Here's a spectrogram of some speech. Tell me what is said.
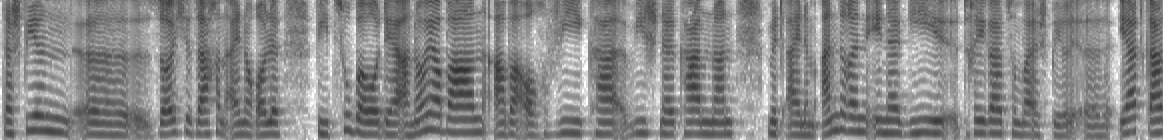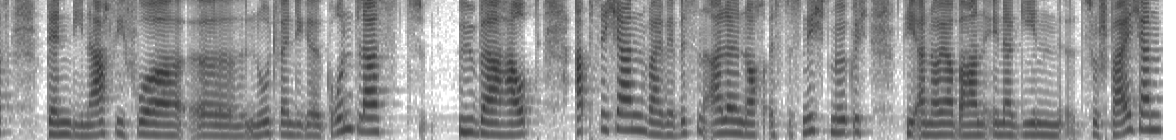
Da spielen äh, solche Sachen eine Rolle wie Zubau der Erneuerbaren, aber auch wie, wie schnell kam man mit einem anderen Energieträger Energieträger, zum Beispiel äh, Erdgas, denn die nach wie vor äh, notwendige Grundlast überhaupt absichern, weil wir wissen alle, noch ist es nicht möglich, die erneuerbaren Energien zu speichern.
